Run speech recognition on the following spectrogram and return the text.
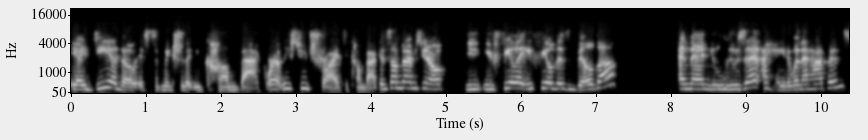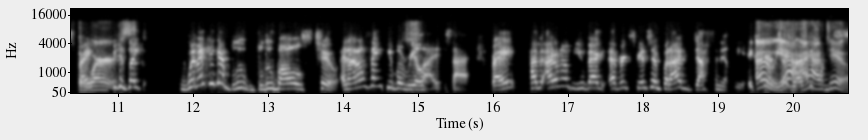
The idea, though, is to make sure that you come back, or at least you try to come back. And sometimes, you know, you, you feel it, you feel this buildup, and then you lose it. I hate it when that happens, right? Because like women can get blue blue balls too, and I don't think people realize that, right? Have I don't know if you've ever experienced it, but I've definitely oh, experienced oh, it. Oh yeah, I have too.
